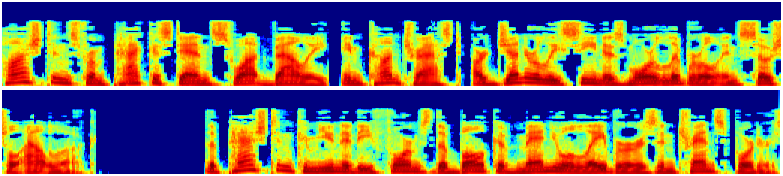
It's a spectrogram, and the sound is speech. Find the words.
Pashtuns from Pakistan's Swat Valley, in contrast, are generally seen as more liberal in social outlook. The Pashtun community forms the bulk of manual laborers and transporters.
